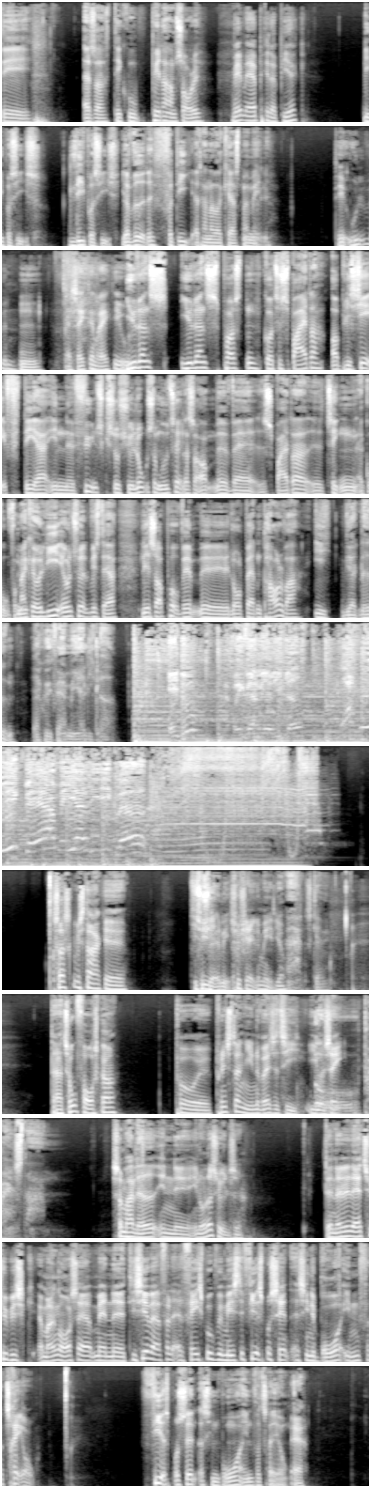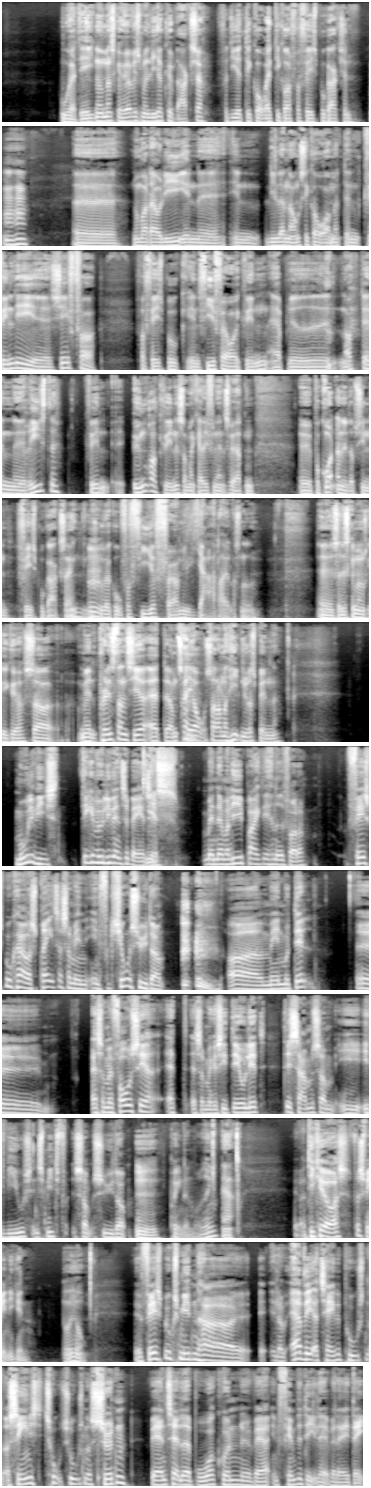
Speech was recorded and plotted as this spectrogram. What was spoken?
Det, altså, det kunne, Peter, I'm sorry. Hvem er Peter Birk? Lige præcis. Lige præcis. Jeg ved det, fordi at han har været kæreste med Amalie. Det er ulven. Mm. Altså ikke den rigtige ulv. Jyllands, Jyllands Posten, gå til spejder og bliv chef. Det er en øh, fynsk sociolog, som udtaler sig om, øh, hvad spejder-tingen er god for. Man kan jo lige eventuelt, hvis det er, læse op på, hvem øh, Lord Baden Powell var i virkeligheden. Jeg kunne ikke være mere ligeglad. Hey du, jeg kunne ikke være mere ligeglad. Jeg kunne ikke være Så skal vi snakke øh, De sociale medier. sociale medier. Ja, det skal vi. Der er to forskere på øh, Princeton University i USA, Oh, Princeton. som har lavet en, øh, en undersøgelse. Den er lidt atypisk af mange årsager, men de siger i hvert fald, at Facebook vil miste 80% af sine brugere inden for tre år. 80 procent af sine brugere inden for tre år. Ja. Uha, det er ikke noget, man skal høre, hvis man lige har købt aktier, fordi at det går rigtig godt for Facebook-aktien. Mm-hmm. Øh, nu var der jo lige en, øh, en lille annonce i går om, at den kvindelige øh, chef for, for Facebook, en 44-årig kvinde, er blevet nok den øh, rigeste kvinde, øh, yngre kvinde, som man kalder i finansverdenen, øh, på grund af netop sine Facebook-aktier. Ikke? Den Mm. skulle være god for 44 milliarder eller sådan noget. Øh, så det skal man måske ikke høre. Så, men Princeton siger, at øh, om tre år, så er der noget helt nyt og spændende. Muligvis. Det kan vi jo lige vende tilbage til. Yes. Men lad mig lige brække det her ned for dig. Facebook har jo spredt sig som en infektionssygdom, og med en model, øh, altså man forudser, at, altså man kan sige, det er jo lidt det samme som i et virus, en smitsom sygdom Mm. på en eller anden måde, ikke? Ja. Og de kan jo også forsvinde igen. Jo, jo. Øh, Facebook-smitten har, øh, eller er ved at tabe pusten, og senest i 2017 vil antallet af brugere kun øh, være en femtedel af, hvad der er i dag.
